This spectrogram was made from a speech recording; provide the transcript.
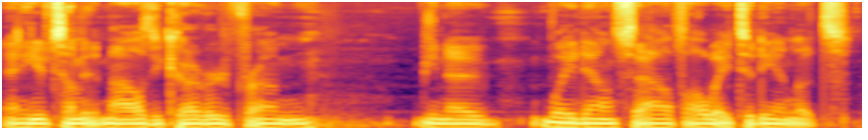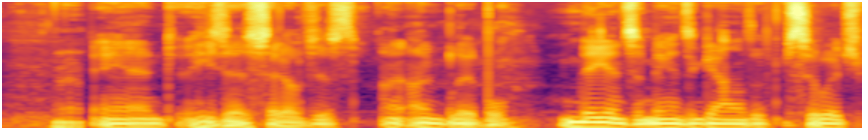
and he would tell me the miles he covered from, you know, way down south all the way to the inlets. And he just said it was just un- unbelievable. Millions and millions of gallons of sewage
